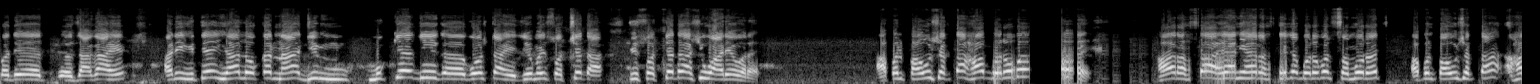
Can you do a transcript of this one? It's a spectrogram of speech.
पदे जागा आहे. आणि इथे ह्या लोकांना जी मुख्य जी गोष्ट आहे जी म्हणजे स्वच्छता ती स्वच्छता अशी वाऱ्यावर आहे. आपण पाहू शकता हा बरोबर हा रस्ता आहे आणि ह्या रस्त्याच्या बरोबर समोरच आपण पाहू शकता हा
